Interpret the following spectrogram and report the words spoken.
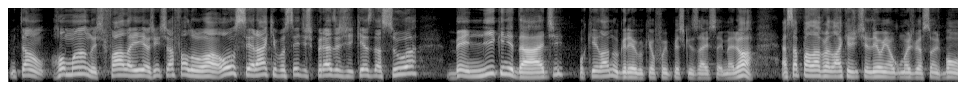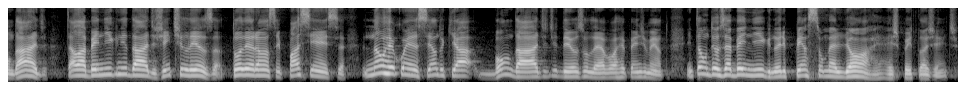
Então, Romanos fala aí, a gente já falou, ó, ou será que você despreza as riquezas da sua benignidade, porque lá no grego que eu fui pesquisar isso aí melhor, essa palavra lá que a gente leu em algumas versões, bondade, está lá benignidade, gentileza, tolerância e paciência, não reconhecendo que a bondade de Deus o leva ao arrependimento. Então Deus é benigno, ele pensa o melhor a respeito da gente.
